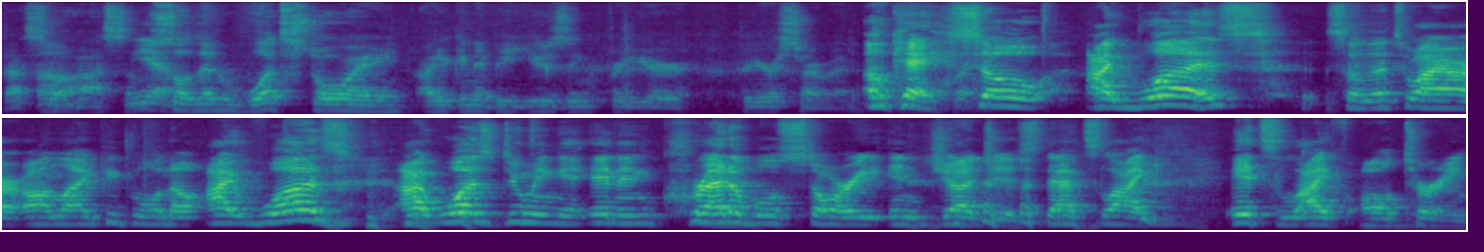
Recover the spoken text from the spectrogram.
That's so um, awesome. yeah. So then, what story are you going to be using for your for your sermon? Okay, so I was so that's why our online people will know I was I was doing an incredible story in Judges. That's like it's life altering.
